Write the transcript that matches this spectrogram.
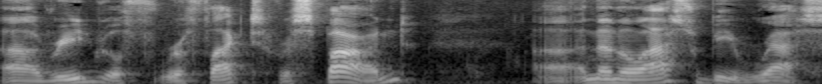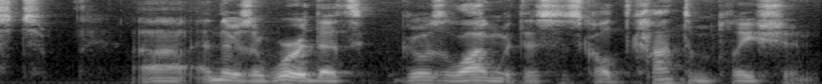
uh, read, ref- reflect, respond, uh, and then the last would be rest. Uh, and there's a word that goes along with this. It's called contemplation.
